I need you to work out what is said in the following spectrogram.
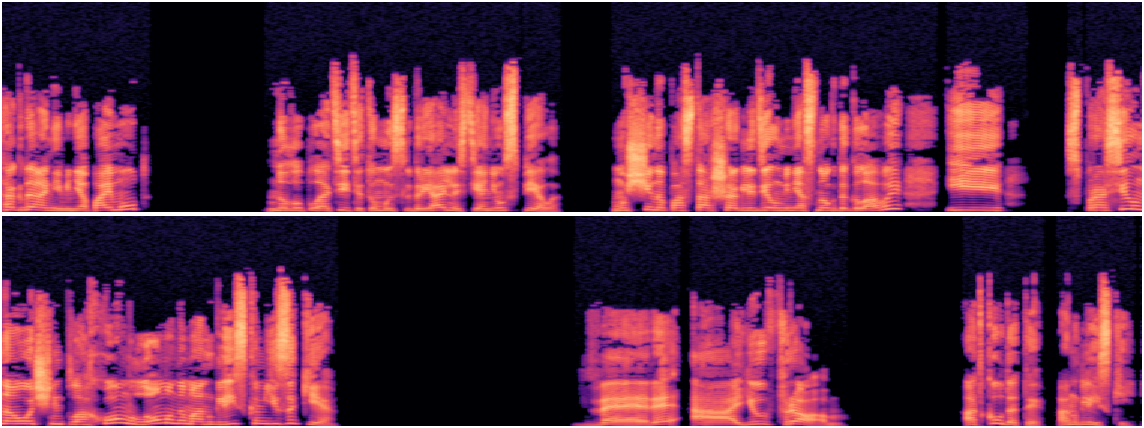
Тогда они меня поймут?» Но воплотить эту мысль в реальность я не успела. Мужчина постарше оглядел меня с ног до головы и... спросил на очень плохом, ломаном английском языке. «Where are you from?» «Откуда ты, английский?»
